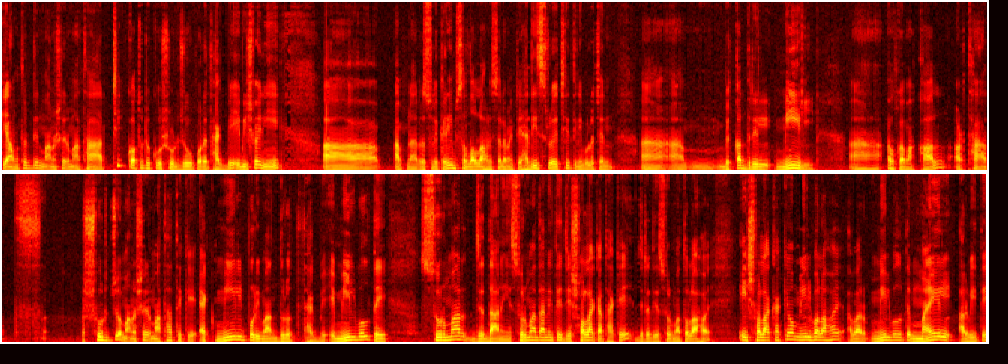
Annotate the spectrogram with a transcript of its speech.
কেয়ামতের দিন মানুষের মাথা ঠিক কতটুকু সূর্য উপরে থাকবে? এ বিষয় নিয়ে আপনার রসুল করিম সাল্লাহ সাল্লাম একটি হাদিস রয়েছে। তিনি বলেছেন বেকাদ্রিল মিল ওকামা কাল, অর্থাৎ সূর্য মানুষের মাথা থেকে এক মিল পরিমাণ দূরত্বে থাকবে। এই মিল বলতে সুরমার যে দানি, সুরমা দানিতে যে শলাকা থাকে, যেটা দিয়ে সুরমা তোলা হয়, এই শলাকাকেও মিল বলা হয়। আবার মিল বলতে মাইল আরবিতে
